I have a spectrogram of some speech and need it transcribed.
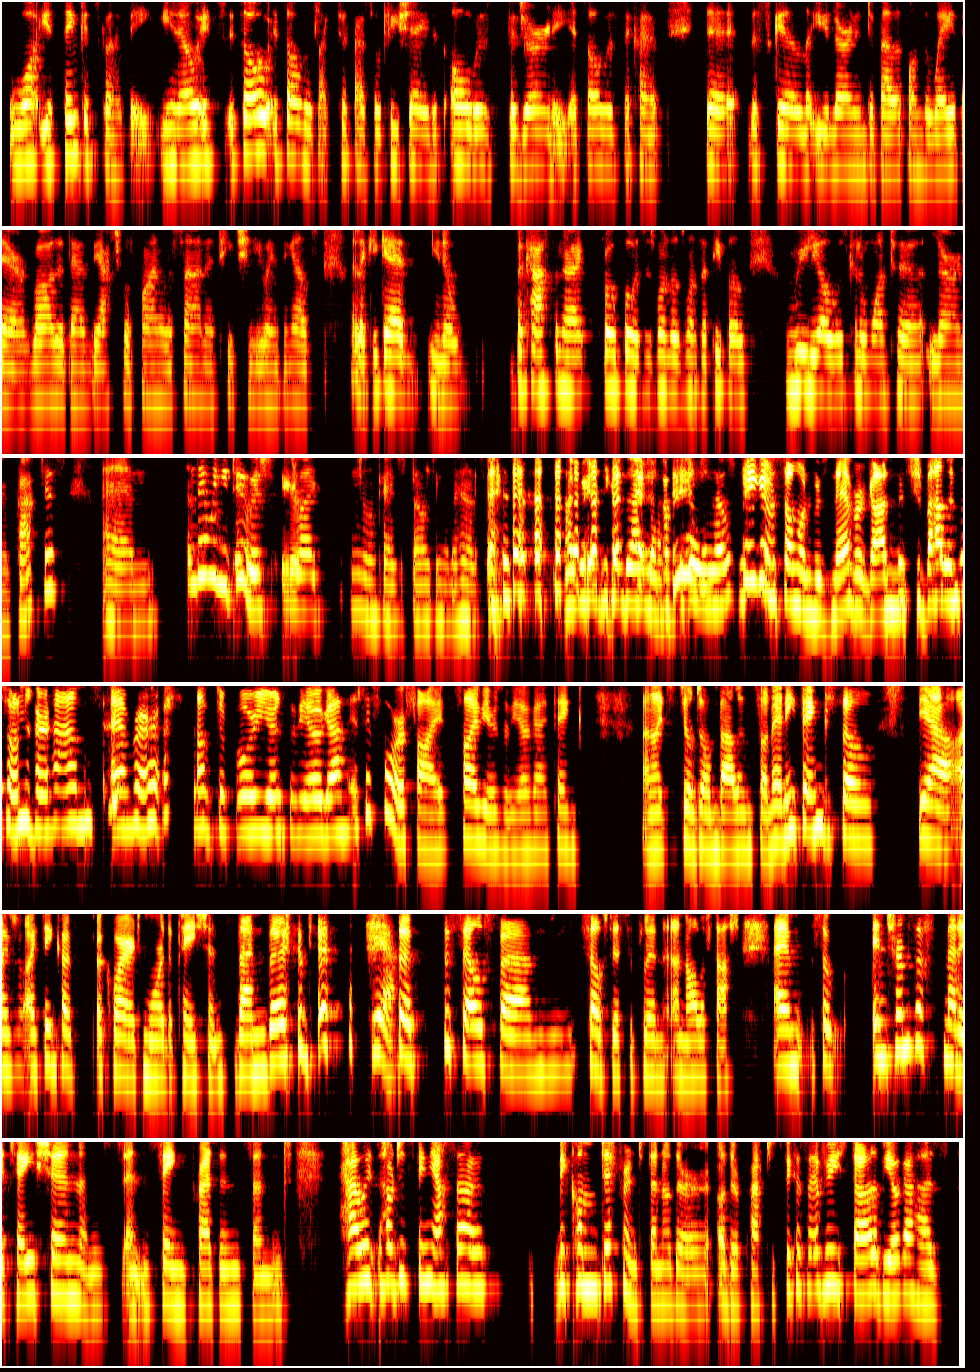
what you think it's going to be. You know, it's it's all it's always like to sound so cliched. It's always the journey. It's always the kind of the the skill that you learn and develop on the way there, rather than the actual final asana teaching you anything else. Like again, you know. Bakasana, crow pose is one of those ones that people really always kind of want to learn and practice. Um, and then when you do it, you're like, "Mm, okay, I'm just balancing on my hands. I'm ready to come down now. You know? Speaking of someone who's never gotten to balance on her hands ever after four years of yoga, is it four or five? Five years of yoga, I think. And I still don't balance on anything. So yeah, I've I think I've acquired more the patience than the the, Yeah. the, the self um, self discipline and all of that. Um, so in terms of meditation and and staying presence and how is how does vinyasa become different than other other practice? Because every style of yoga has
